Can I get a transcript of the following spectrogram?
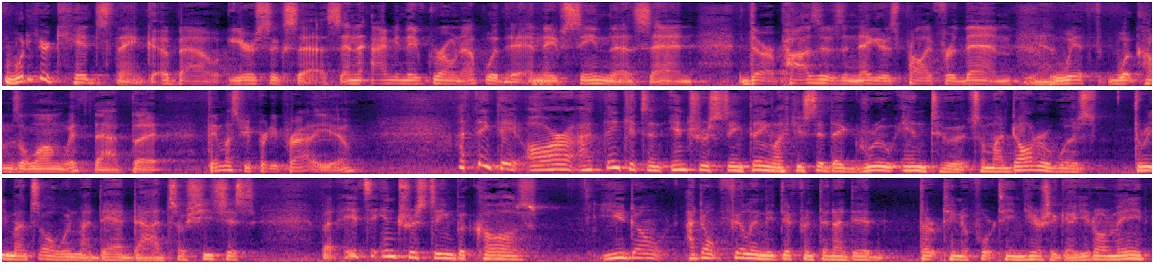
What do your kids think about your success? And I mean, they've grown up with it and they've seen this, and there are positives and negatives probably for them yeah. with what comes along with that. But they must be pretty proud of you. I think they are. I think it's an interesting thing. Like you said, they grew into it. So my daughter was three months old when my dad died. So she's just, but it's interesting because you don't, I don't feel any different than I did 13 or 14 years ago. You know what I mean?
